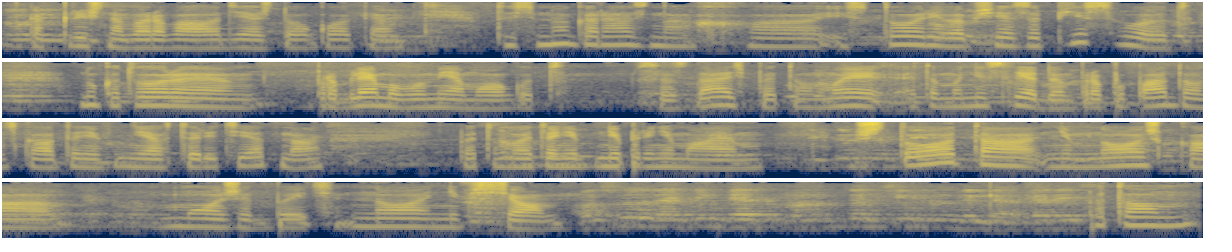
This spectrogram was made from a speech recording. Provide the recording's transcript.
как Кришна воровал одежду у Гопи. То есть много разных э, историй вообще записывают, ну, которые проблемы в уме могут создать, поэтому мы этому не следуем. Про Пупаду он сказал, это не авторитетно, поэтому это не, не принимаем. Что-то немножко может быть, но не все. Потом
